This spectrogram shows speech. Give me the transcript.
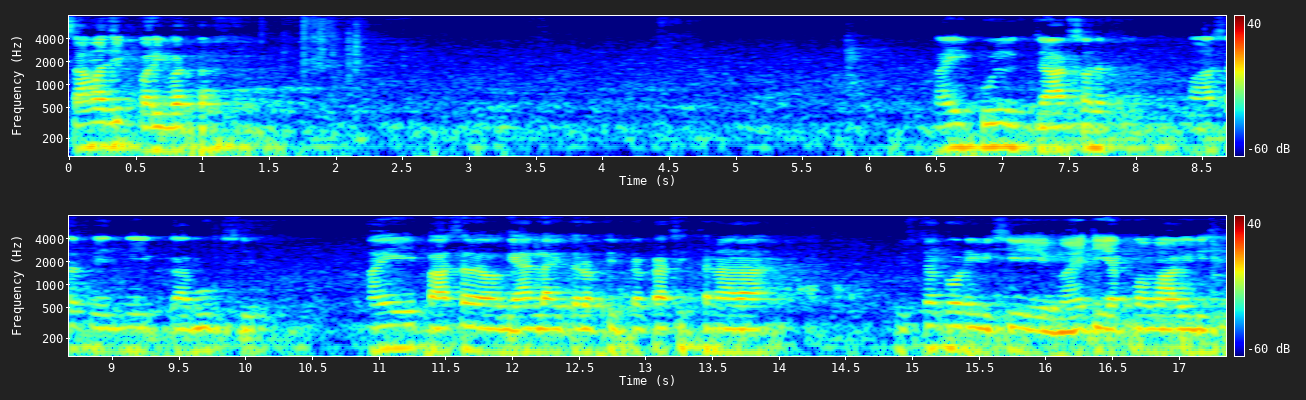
સામાજિક પરિવર્તન. અહીં કુલ ચારસો ને પાસઠ પેજની એક બુક છે. અહીં પાછળ જ્ઞાનલાય તરફથી પ્રકાશિત થનારા પુસ્તકોની વિશે માહિતી આપવામાં આવેલી છે.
